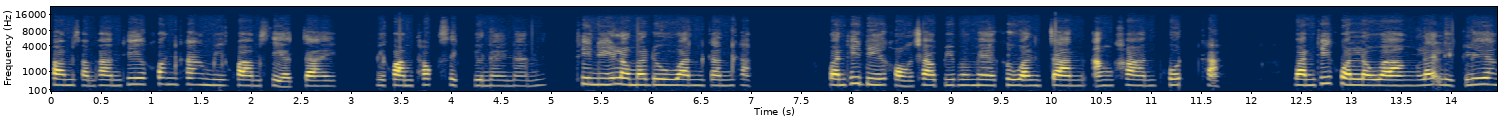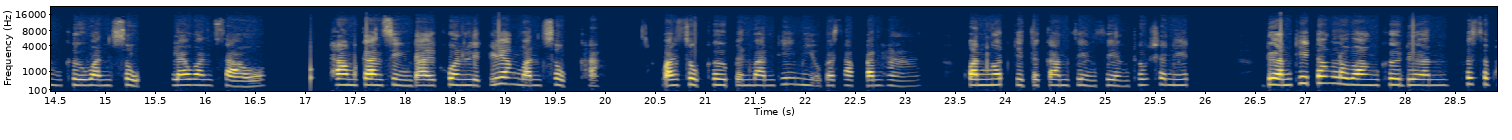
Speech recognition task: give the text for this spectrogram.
ความสัมพันธ์ที่ค่อนข้างมีความเสียใจ มีความท็อกซิกอยู่ในนั้น ทีนี้เรามาดูวันกันค่ะ วันที่ดีของชาวปีมะแมคือวันจันทร์ อังคารพุธค่ะ วันที่ควรระวังและหลีกเลี่ยงคือวันศุกร์และวันเสาร์ทำการสิ่งใดควรหลีกเลี่ยงวันศุกร์ค่ะ วันศุกร์คือเป็นวันที่มีอุปสรรคปัญหา ควรงดกิจกรรมเสี่ยงๆทุกชนิด เดือนที่ต้องระวังคือเดือนพฤษภ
